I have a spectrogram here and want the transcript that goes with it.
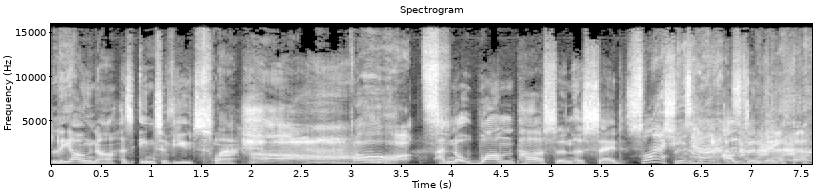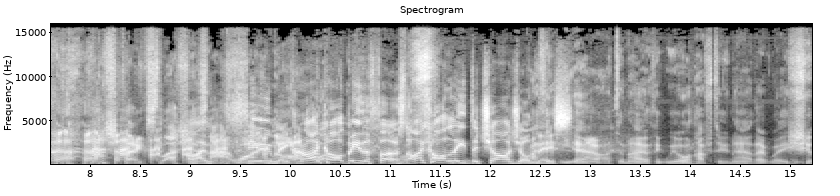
Leona has interviewed Slash, ah, Oh, what? and not one person has said Slash is hat. underneath. Hashtag slash his I'm hat. Fuming. And I What? can't be the first. I can't lead the charge on I think- this. yeah, I don't know. I think we all have to now, don't we? Sure.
